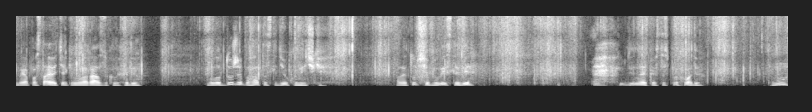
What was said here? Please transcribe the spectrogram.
бо я поставив тільки минулого разу, коли ходив. Було дуже багато слідів кунички. Але тут ще були сліди. Людина якось хтось проходив. Тому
